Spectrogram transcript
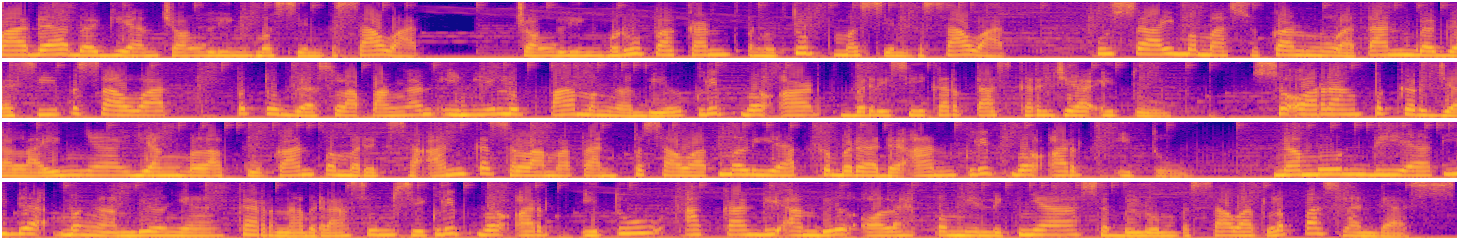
pada bagian congling mesin pesawat. Congling merupakan penutup mesin pesawat. Usai memasukkan muatan bagasi pesawat, petugas lapangan ini lupa mengambil clipboard berisi kertas kerja itu. Seorang pekerja lainnya yang melakukan pemeriksaan keselamatan pesawat melihat keberadaan clipboard itu. Namun dia tidak mengambilnya karena berasumsi clipboard itu akan diambil oleh pemiliknya sebelum pesawat lepas landas.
